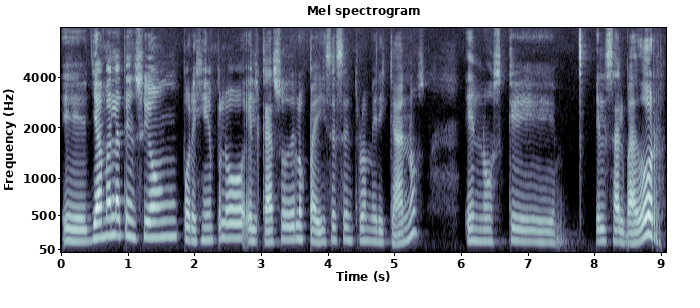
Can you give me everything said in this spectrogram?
Eh, llama la atención, por ejemplo, el caso de los países centroamericanos en los que El Salvador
